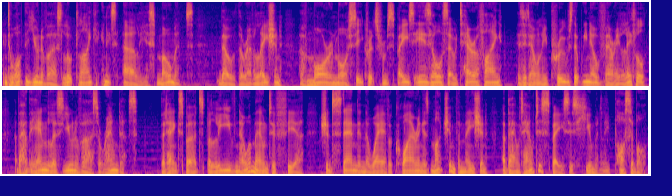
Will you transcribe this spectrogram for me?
into what the universe looked like in its earliest moments. Though the revelation of more and more secrets from space is also terrifying, as it only proves that we know very little about the endless universe around us. But experts believe no amount of fear should stand in the way of acquiring as much information about outer space as humanly possible.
